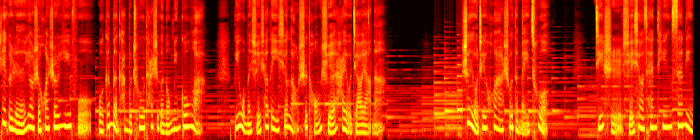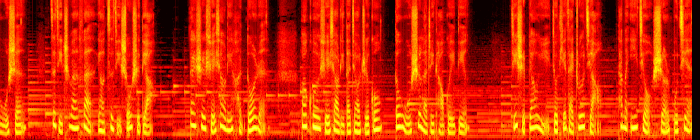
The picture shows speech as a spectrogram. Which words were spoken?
这个人要是换身衣服，我根本看不出他是个农民工啊，比我们学校的一些老师同学还有教养呢。”舍友这话说的没错，即使学校餐厅三令五申，自己吃完饭要自己收拾掉。但是学校里很多人，包括学校里的教职工，都无视了这条规定。即使标语就贴在桌角，他们依旧视而不见。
